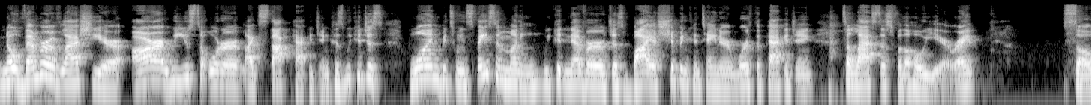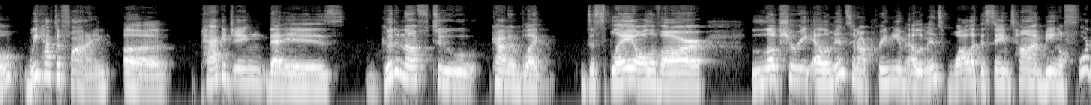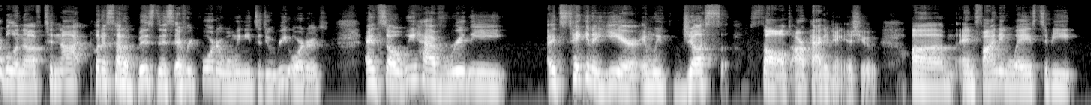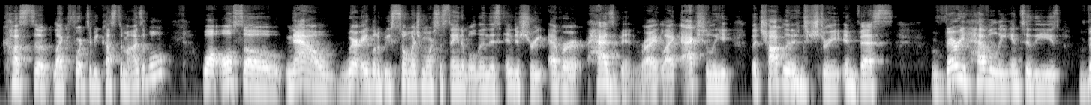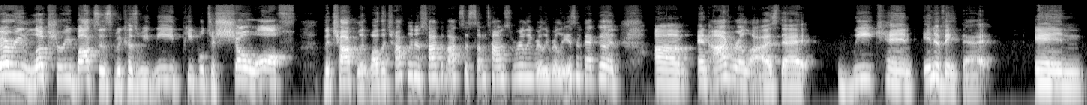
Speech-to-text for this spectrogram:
November of last year, our we used to order like stock packaging because we could just one between space and money, we could never just buy a shipping container worth of packaging to last us for the whole year, right? So we have to find a packaging that is good enough to kind of like display all of our luxury elements and our premium elements while at the same time being affordable enough to not put us out of business every quarter when we need to do reorders. And so we have really, it's taken a year and we've just solved our packaging issue um, and finding ways to be custom, like for it to be customizable while also now we're able to be so much more sustainable than this industry ever has been, right? Like actually the chocolate industry invests very heavily into these very luxury boxes because we need people to show off the chocolate while the chocolate inside the boxes sometimes really really really isn't that good um, and i've realized that we can innovate that and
